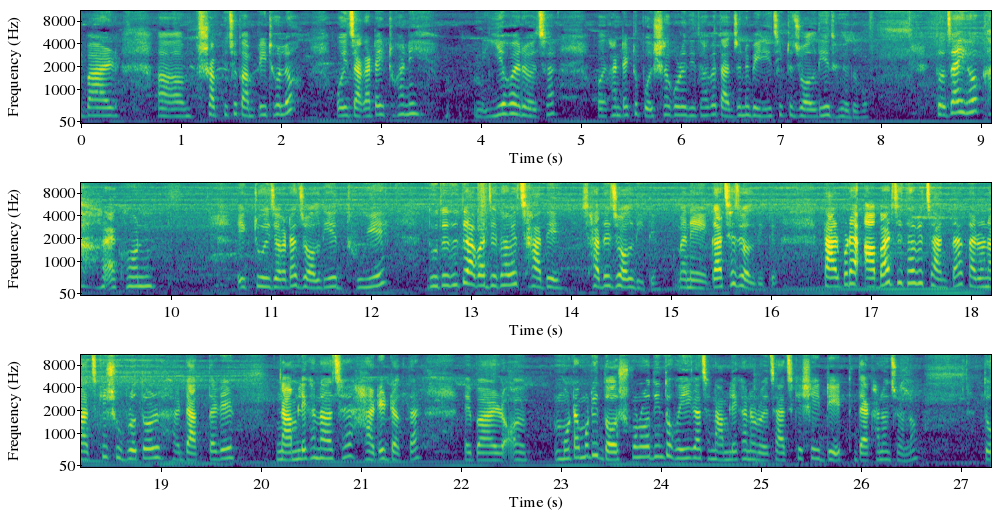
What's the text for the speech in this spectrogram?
এবার সব কিছু কমপ্লিট হলো। ওই জায়গাটা একটুখানি ইয়ে হয়ে রয়েছে। ওইখানটা একটু পরিষ্কার করে দিতে হবে, তার জন্য বেরিয়েছি একটু জল দিয়ে ধুয়ে দেবো। তো যাই হোক, এখন একটু ওই জায়গাটা জল দিয়ে ধুয়ে, ধুতে ধুতে আবার যেতে হবে ছাদে ছাদে জল দিতে মানে গাছে জল দিতে। তারপরে আবার যেতে হবে চাকদা, কারণ আজকে সুব্রতর ডাক্তারের নাম লেখানো আছে, হার্টের ডাক্তার। এবার মোটামুটি দশ পনেরো দিন তো হয়েই গেছে নাম লেখানো রয়েছে, আজকে সেই ডেট দেখানোর জন্য। তো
